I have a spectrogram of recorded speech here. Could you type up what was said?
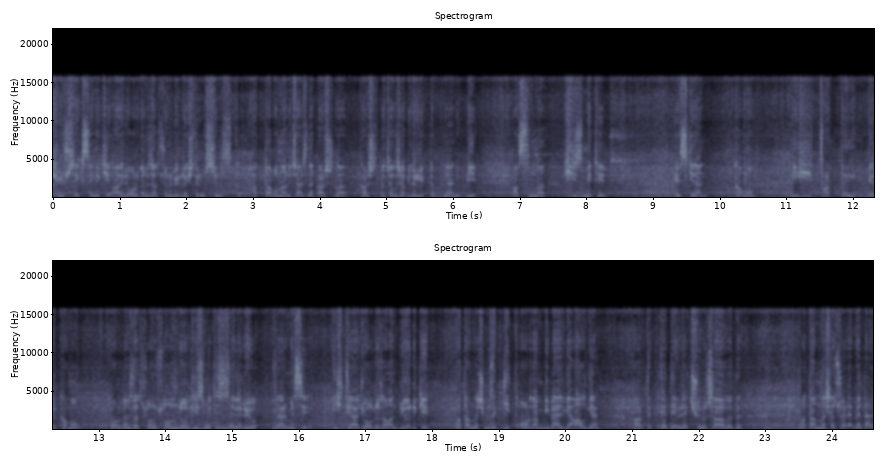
282 ayrı organizasyonu birleştirmişsiniz. Hatta bunların içerisinde karşılıklı, karşılıklı çalışabilirlik de var. Yani bir aslında hizmeti eskiden kamu bir farklı bir kamu organizasyonun sunduğu hizmeti size veriyor. Vermesi ihtiyacı olduğu zaman diyordu ki vatandaşımıza git oradan bir belge al gel. Artık e-devlet şunu sağladı. Vatandaşa söylemeden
